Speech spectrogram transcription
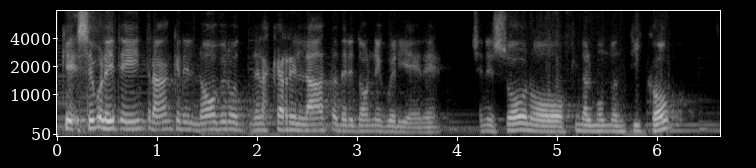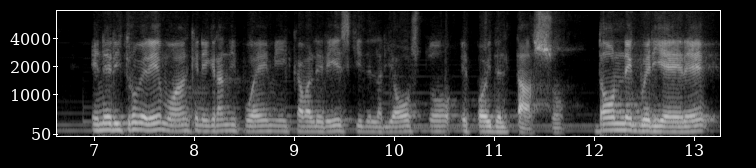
che se volete entra anche nel novero, nella carrellata delle donne guerriere. Ce ne sono fino al mondo antico e ne ritroveremo anche nei grandi poemi cavallereschi dell'Ariosto e poi del Tasso. Donne guerriere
